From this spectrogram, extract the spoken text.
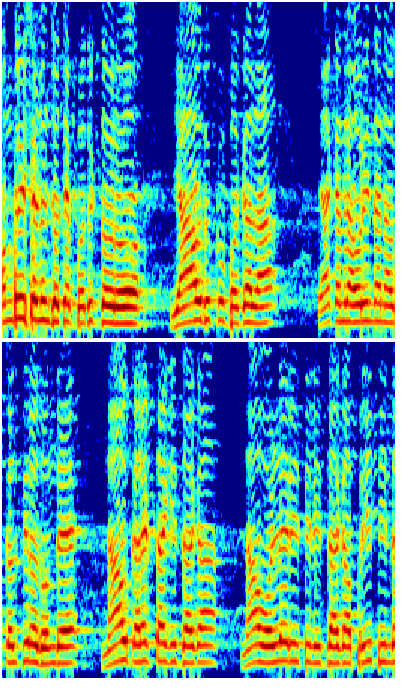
ಅಂಬರೀಷ್ ಅಣ್ಣನ್ ಜೊತೆ ಬದುಕ್ದವರು ಯಾವುದಕ್ಕೂ ಬಗ್ಗಲ್ಲ. ಯಾಕಂದ್ರೆ ಅವರಿಂದ ನಾವು ಕಲ್ತಿರೋದು ಒಂದೇ. ನಾವು ಕರೆಕ್ಟ್ ಆಗಿದ್ದಾಗ ನಾವು ಒಳ್ಳೆ ರೀತಿಲಿ ಇದ್ದಾಗ, ಪ್ರೀತಿಯಿಂದ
